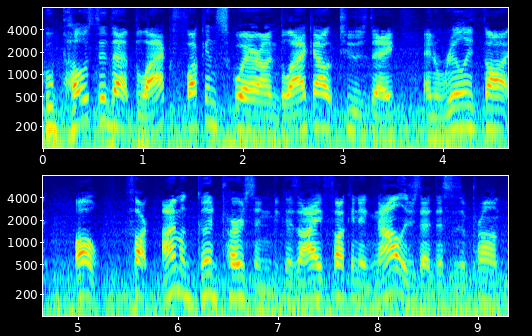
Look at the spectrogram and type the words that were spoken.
who posted that black fucking square on Blackout Tuesday and really thought, oh, fuck, I'm a good person because I fucking acknowledge that this is a problem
